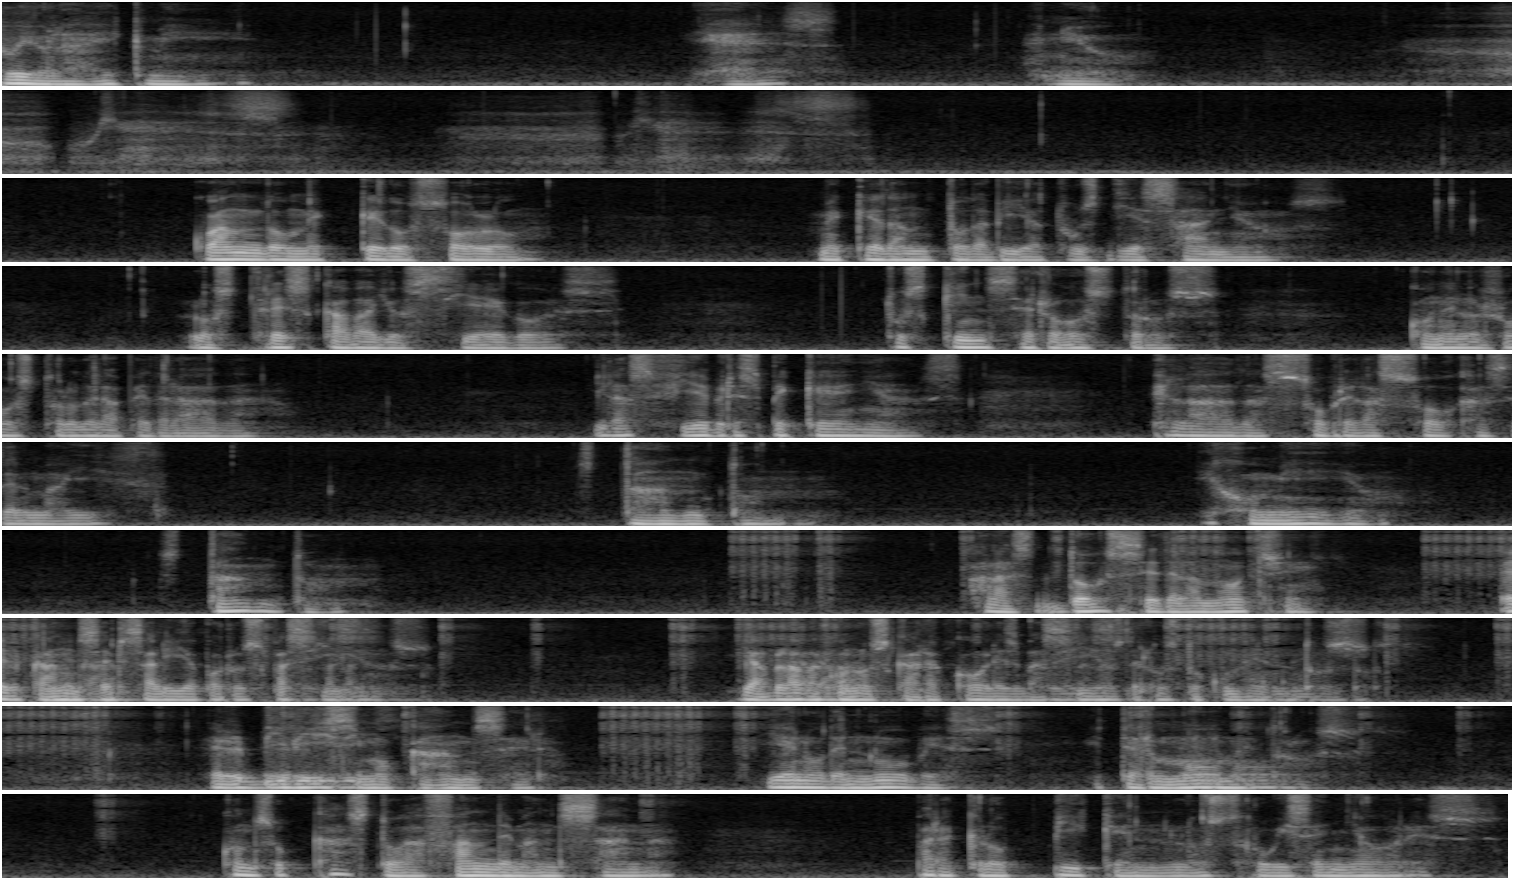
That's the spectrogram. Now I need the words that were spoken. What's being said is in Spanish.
Do you like me? Yes. And you? Oh. Cuando me quedo solo, me quedan todavía tus diez años, los tres caballos ciegos, tus quince rostros con el rostro de la pedrada y las fiebres pequeñas heladas sobre las hojas del maíz. Stanton, hijo mío, Stanton. A las doce de la noche, el cáncer salía por los pasillos y hablaba con los caracoles vacíos de los documentos. El vivísimo cáncer, lleno de nubes y termómetros, con su casto afán de manzana para que lo piquen los ruiseñores.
